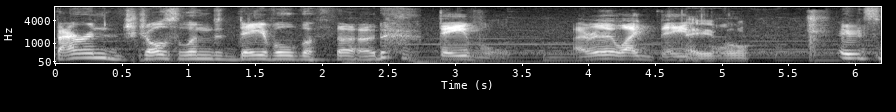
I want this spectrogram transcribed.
Baron Josland Davil the Third. Davel. I really like Davel. Abel. It's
